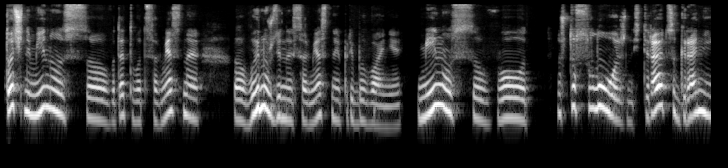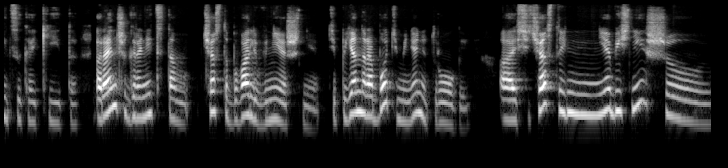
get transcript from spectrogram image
Точно минус э, вот это вот совместное, э, вынужденное совместное пребывание. Минус вот ну что сложно, стираются границы какие-то. Раньше границы там часто бывали внешние. Типа я на работе, меня не трогай. А сейчас ты не объяснишь э,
